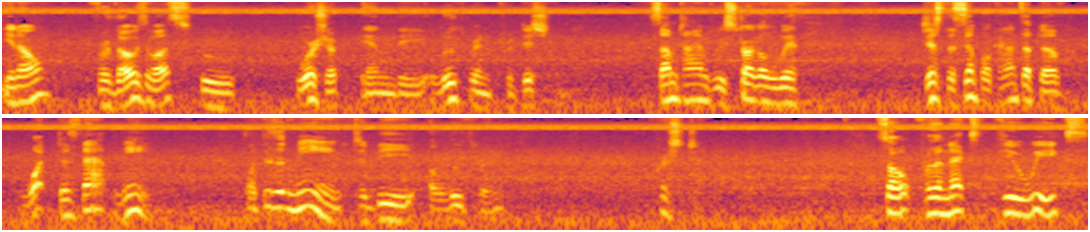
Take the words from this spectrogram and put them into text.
you know, for those of us who worship in the Lutheran tradition, sometimes we struggle with just the simple concept of what does that mean? What does it mean to be a Lutheran Christian? So, for the next few weeks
